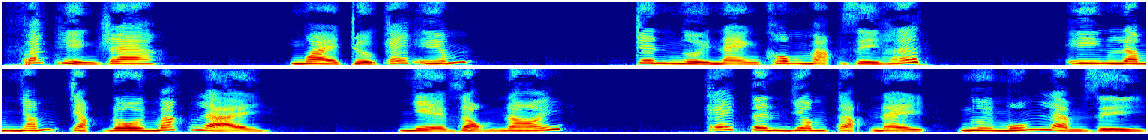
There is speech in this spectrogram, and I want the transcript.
Phát hiện ra. Ngoài trừ cái yếm. Trên người nàng không mặc gì hết. Yên lâm nhắm chặt đôi mắt lại. Nhẹ giọng nói. Cái tên dâm tặc này, ngươi muốn làm gì?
